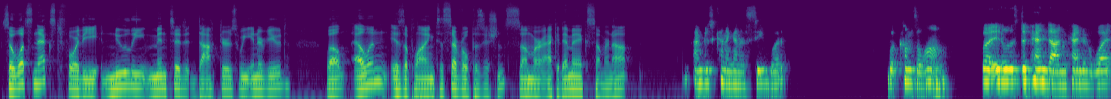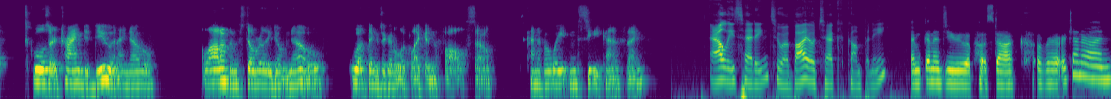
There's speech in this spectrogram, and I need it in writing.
So, what's next for the newly minted doctors we interviewed? Well, Ellen is applying to several positions. Some are academic, some are not. I'm just kind of going to see what what comes along. But it'll just depend on kind of what schools are trying to do. And I know a lot of them still really don't know what things are going to look like in the fall. So it's kind of a wait and see kind of thing. Ali's heading to a biotech company. I'm going to do a postdoc over at Regeneron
